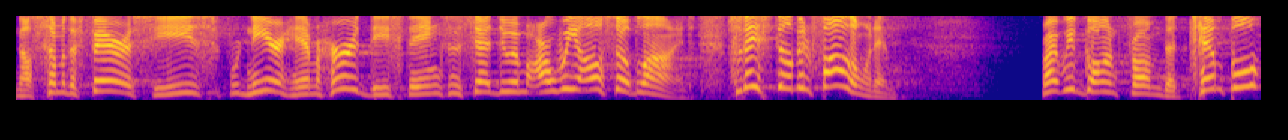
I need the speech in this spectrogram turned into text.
Now, some of the Pharisees near him heard these things and said to him, Are we also blind? So they've still been following him. Right? We've gone from the temple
